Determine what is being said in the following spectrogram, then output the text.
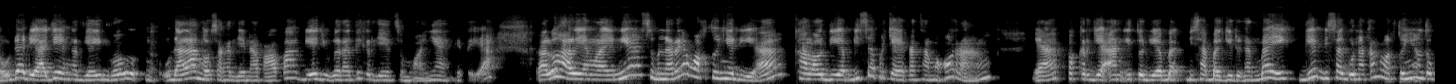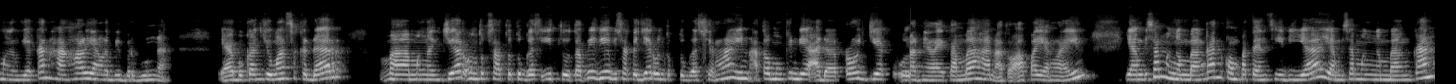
ya. Udah dia aja yang ngerjain gue, udahlah nggak usah ngerjain apa-apa, dia juga nanti kerjain semuanya gitu ya. Lalu hal yang lainnya sebenarnya waktunya dia kalau dia bisa percayakan sama orang, ya pekerjaan itu dia bisa bagi dengan baik, dia bisa gunakan waktunya untuk mengerjakan hal-hal yang lebih berguna ya bukan cuma sekedar mengejar untuk satu tugas itu, tapi dia bisa kejar untuk tugas yang lain atau mungkin dia ada project nilai tambahan atau apa yang lain yang bisa mengembangkan kompetensi dia, yang bisa mengembangkan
